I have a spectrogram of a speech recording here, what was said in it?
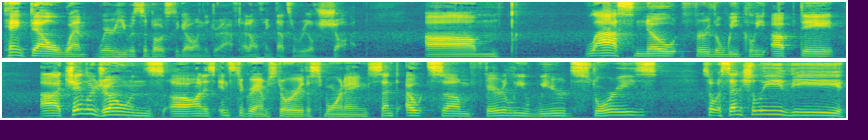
Tank Dell went where he was supposed to go in the draft. I don't think that's a real shot. Um, last note for the weekly update. Uh, Chandler Jones uh, on his Instagram story this morning sent out some fairly weird stories. So essentially, the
